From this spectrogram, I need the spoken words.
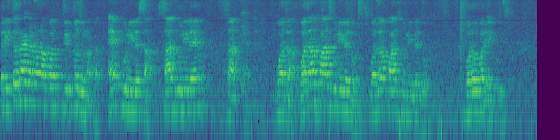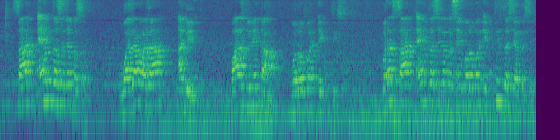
तर इथं काय करणार आपण? तिरक गुणाकार एम गुणिले सात. सात गुणिले एम सात एम वजा. वजा पाच गुणिले दोन. वजा पाच गुणिले दोन. बरोबर एकतीस सात एम जसंच्या तसं. वजा वजा अधिक पाच दुने दहा. बरोबर एकतीस. परत सात एम जसेच्या तसे बरोबर एकतीस जसे तसे.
